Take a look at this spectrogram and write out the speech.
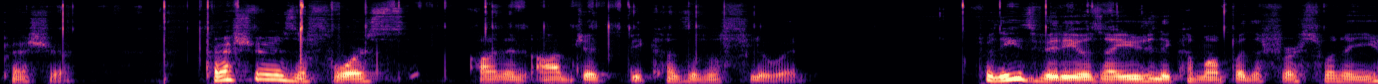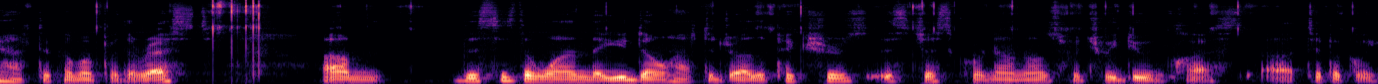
pressure. Pressure is a force on an object because of a fluid. For these videos, I usually come up with the first one and you have to come up with the rest. Um, this is the one that you don't have to draw the pictures, it's just Cornell notes which we do in class uh, typically.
